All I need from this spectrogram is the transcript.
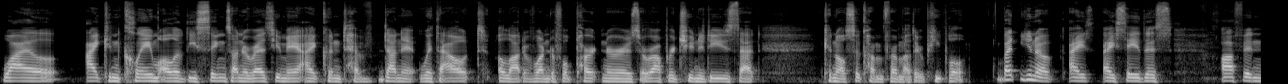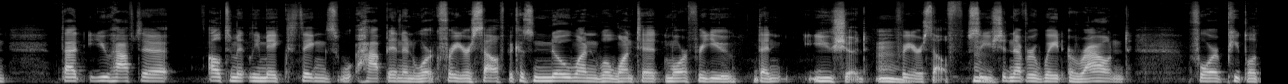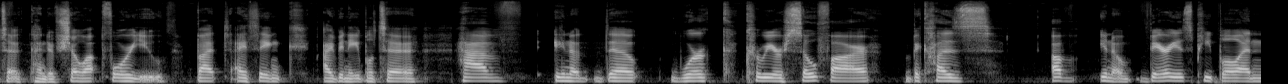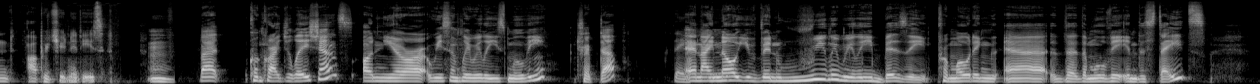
while I can claim all of these things on a resume. I couldn't have done it without a lot of wonderful partners or opportunities that can also come from other people. But, you know, I, I say this often that you have to ultimately make things happen and work for yourself because no one will want it more for you than you should mm. for yourself. So mm. you should never wait around for people to kind of show up for you. But I think I've been able to have, you know, the work career so far because of you know, various people and opportunities. Mm. But congratulations on your recently released movie, Tripped Up. Thank and you. I know you've been really, really busy promoting uh, the, the movie in the States.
